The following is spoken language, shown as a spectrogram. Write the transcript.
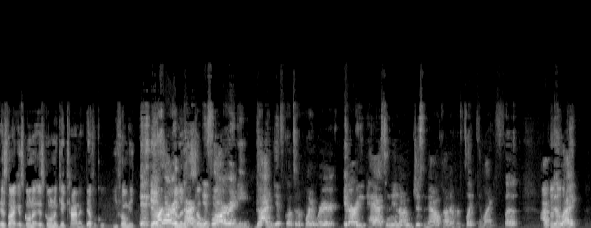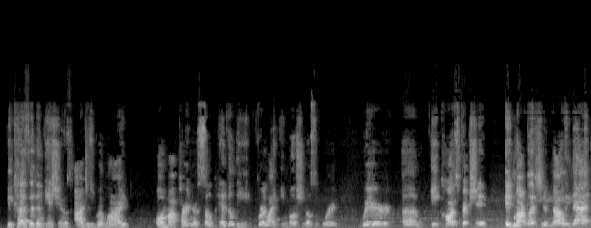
it's like it's gonna it's gonna get kind of difficult. You feel me? it, Yeah. it's already gotten so it's already gotten difficult to the point where it already passed, and then I'm just now kind of reflecting like, fuck. I feel Mhm. like because of them issues, I just relied on my partner so heavily for like emotional support, where um, it caused friction in my relationship. Not only that,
